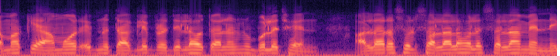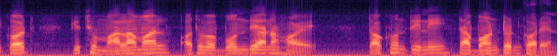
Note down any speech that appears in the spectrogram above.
আমাকে আমর ইবনু তাগলিব রদিল্লাহ তাল্লাহ্ন বলেছেন, আল্লাহ রসুল সাল্লাহ সাল্লামের নিকট কিছু মালামাল অথবা বন্দি আনা হয়, তখন তিনি তা বন্টন করেন।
